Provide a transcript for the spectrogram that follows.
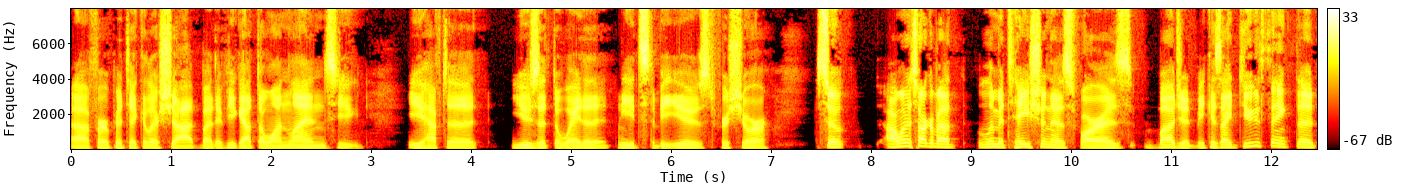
uh, for a particular shot. But if you got the one lens, you you have to use it the way that it needs to be used for sure. So I want to talk about limitation as far as budget because I do think that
